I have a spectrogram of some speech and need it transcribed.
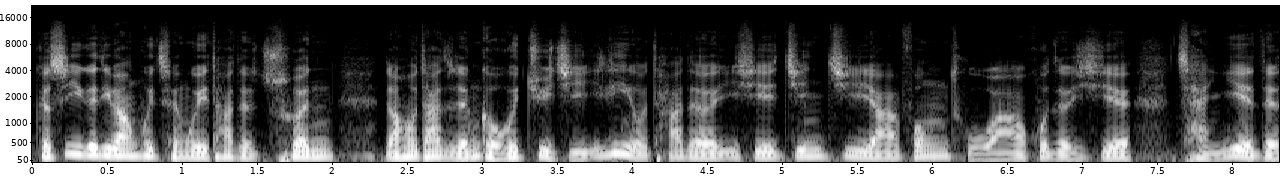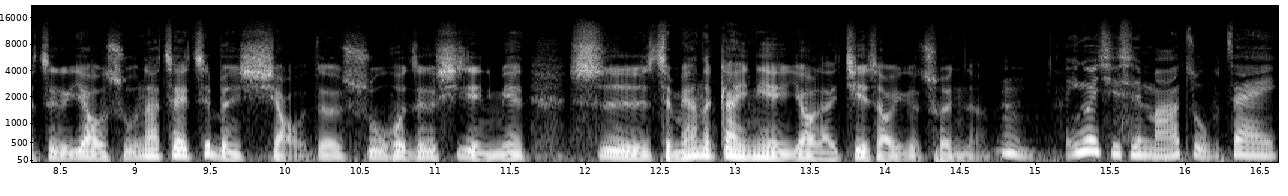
可是一个地方会成为它的村，然后它的人口会聚集，一定有它的一些经济啊、风土啊，或者一些产业的这个要素。那在这本小的书或者这个系列里面，是怎么样的概念要来介绍一个村呢？嗯。因为其实马祖在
